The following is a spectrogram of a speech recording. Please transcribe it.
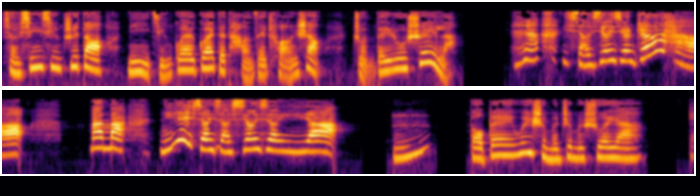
小星星知道你已经乖乖的躺在床上，准备入睡了。小星星真好，妈妈，你也像小星星一样。嗯，宝贝，为什么这么说呀？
